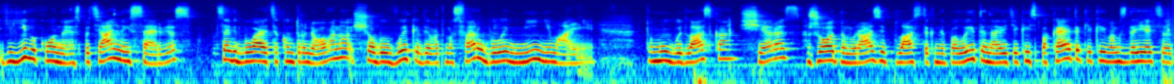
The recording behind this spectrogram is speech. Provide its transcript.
її виконує спеціальний сервіс. Це відбувається контрольовано, щоб викиди в атмосферу були мінімальні. Тому, будь ласка, ще раз, в жодному разі пластик не палити, навіть якийсь пакетик, який вам здається,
